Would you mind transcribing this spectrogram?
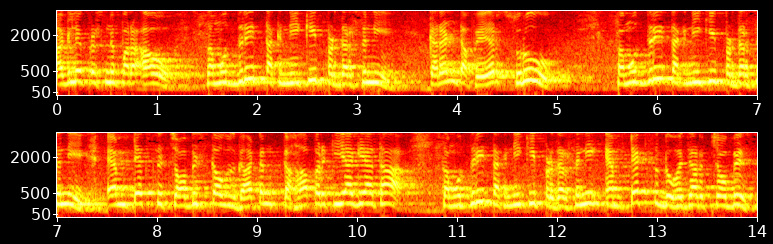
अगले प्रश्न पर आओ। समुद्री तकनीकी प्रदर्शनी करंट अफेयर शुरू। समुद्री तकनीकी प्रदर्शनी एमटेक्स 24 का उद्घाटन कहाँ पर किया गया था? समुद्री तकनीकी प्रदर्शनी एमटेक्स 2024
